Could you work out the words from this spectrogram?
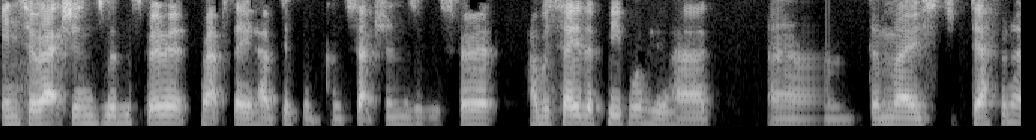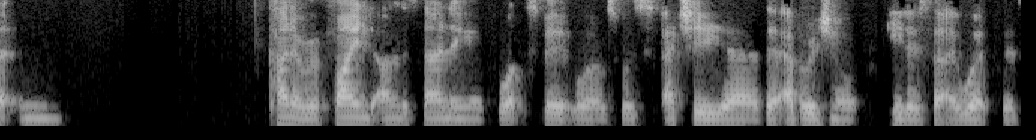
interactions with the spirit. Perhaps they have different conceptions of the spirit. I would say the people who had um, the most definite and kind of refined understanding of what the spirit was was actually uh, the Aboriginal healers that I worked with.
